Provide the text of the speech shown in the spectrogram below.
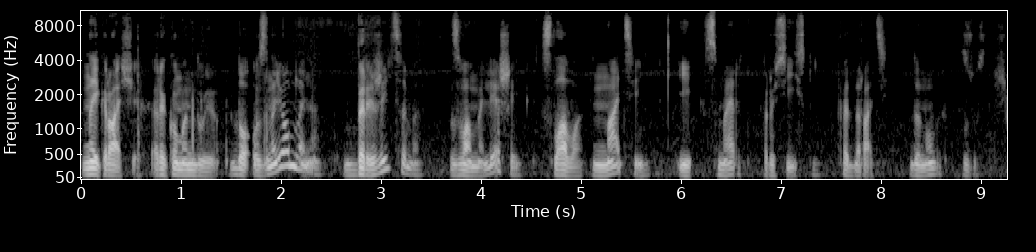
найкращих рекомендую до ознайомлення. Бережіть себе. З вами Леший. Слава нації і смерть Російській Федерації. До нових зустрічей.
